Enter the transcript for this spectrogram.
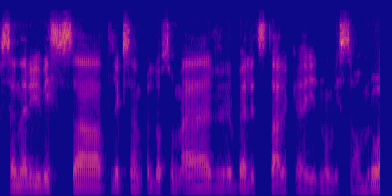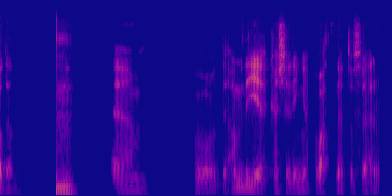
Sen är det ju vissa till exempel då som är väldigt starka inom vissa områden. Mm. Ehm, och det, ja, det ger kanske ringar på vattnet och sådär.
